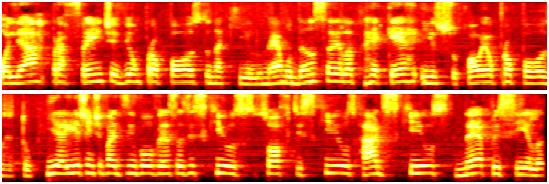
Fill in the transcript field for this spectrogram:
olhar para frente e ver um propósito naquilo, né? A mudança ela requer isso. Qual é o propósito? E aí a gente vai desenvolver essas skills, soft skills, hard skills, né, Priscila?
